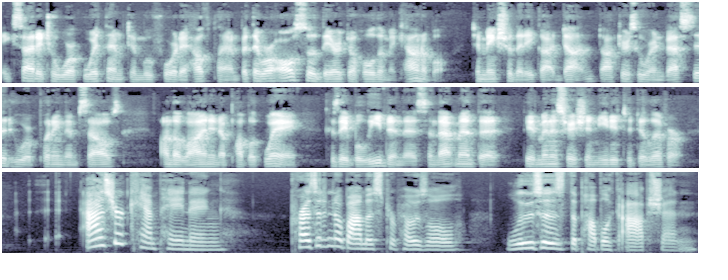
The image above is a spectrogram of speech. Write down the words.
excited to work with them to move forward a health plan, but they were also there to hold them accountable to make sure that it got done. Doctors who were invested, who were putting themselves on the line in a public way because they believed in this, and that meant that the administration needed to deliver. As you're campaigning, President Obama's proposal loses the public option.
